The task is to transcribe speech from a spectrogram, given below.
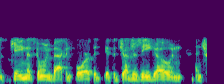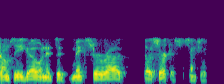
It's a game that's going back and forth. It, it, the judge's ego and, and Trump's ego, and it, it makes for uh, a circus, essentially.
